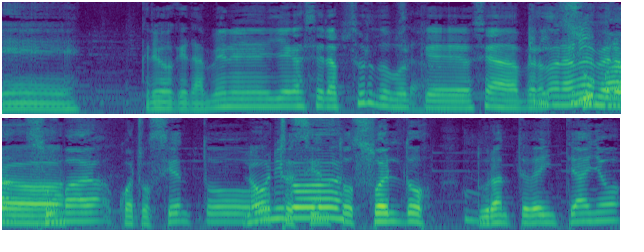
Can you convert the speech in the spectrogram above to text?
Eh, creo que también eh, llega a ser absurdo porque, o sea, perdóname, suma, pero suma 400, Lo único- 300 sueldos durante 20 años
